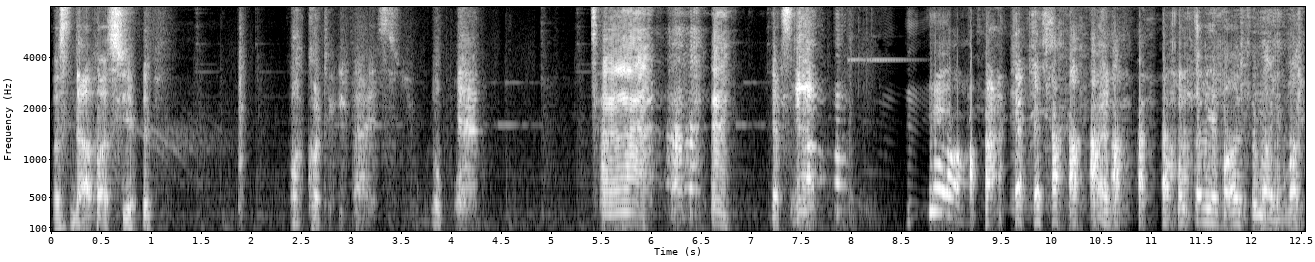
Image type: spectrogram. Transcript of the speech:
Was ist denn da passiert? Oh Gott, der Gegner ist Das Boah. Das haben wir auch schon mal gemacht.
